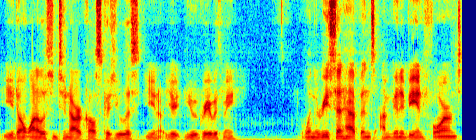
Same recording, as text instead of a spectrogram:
you don't want to listen to dinar calls because you listen, you know, you, you agree with me. When the reset happens, I'm going to be informed,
